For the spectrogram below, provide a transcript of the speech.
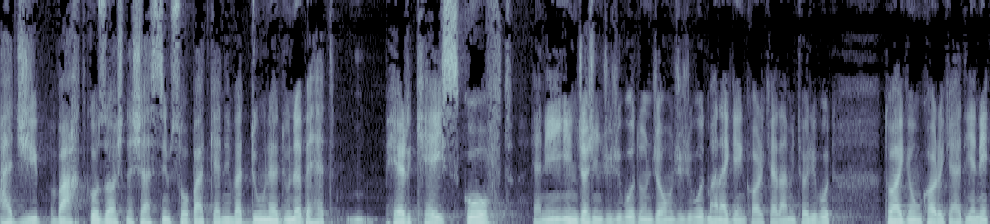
عجیب وقت گذاشت نشستیم صحبت کردیم و دونه دونه بهت per case گفت. یعنی اینجاش اینجوری بود اونجا اونجوری بود من اگه این کار کردم اینطوری بود. تو اگه اون کارو کردی یعنی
